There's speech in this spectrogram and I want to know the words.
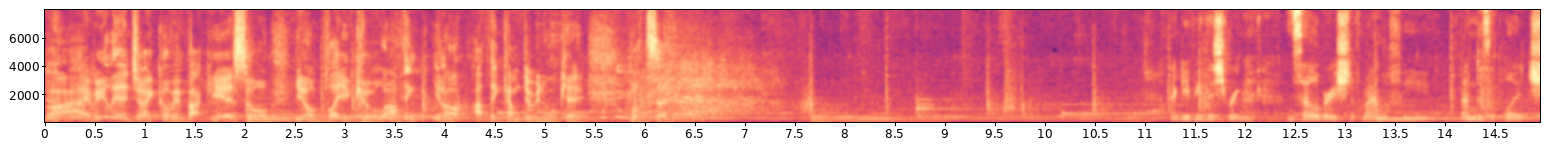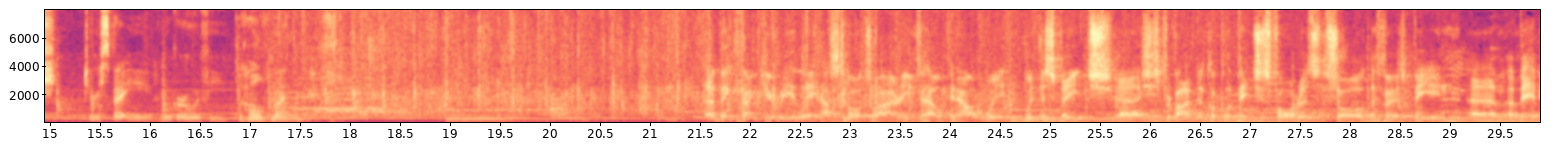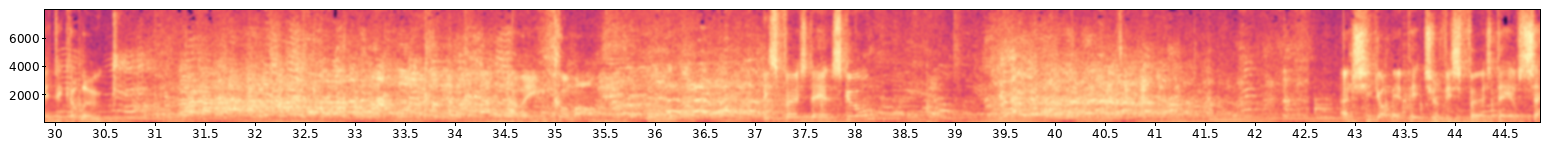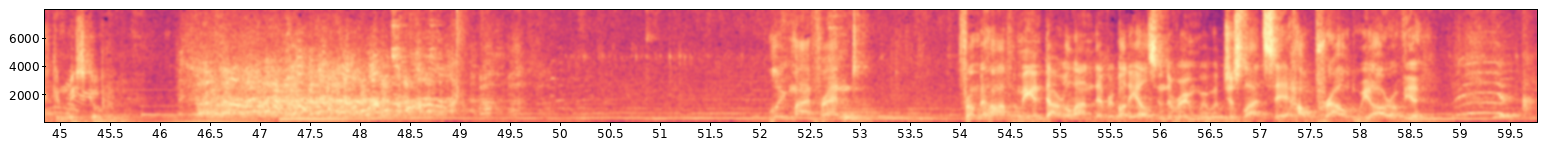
I really enjoy coming back here, so you know, play it cool. And I think, you know, I think I'm doing okay. But uh, I give you this ring in celebration of my love for you and as a pledge to respect you and grow with you the whole of my life. A big thank you really has to go to Irene for helping out with, with the speech. Uh, she's provided a couple of pictures for us. So the first being um, a baby picker Luke. I mean, come on. His first day at school. And she got me a picture of his first day of secondary school. Luke, my friend, from behalf of me and Daryl and everybody else in the room, we would just like to say how proud we are of you.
